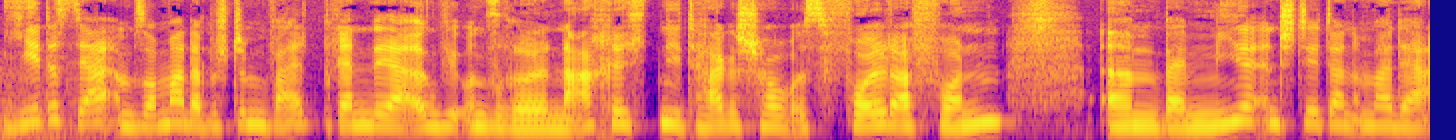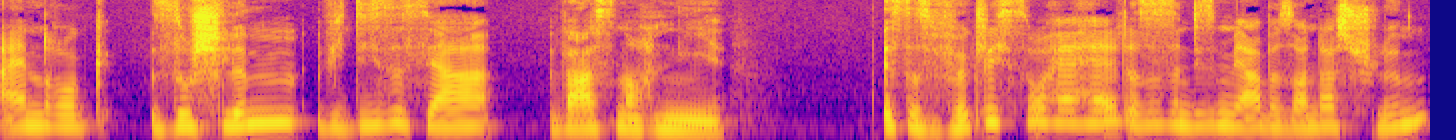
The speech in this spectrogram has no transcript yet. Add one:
Jedes Jahr im Sommer, da bestimmen Waldbrände ja irgendwie unsere Nachrichten. Die Tagesschau ist voll davon. Ähm, bei mir entsteht dann immer der Eindruck, so schlimm wie dieses Jahr war es noch nie. Ist es wirklich so, Herr Held? Ist es in diesem Jahr besonders schlimm?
